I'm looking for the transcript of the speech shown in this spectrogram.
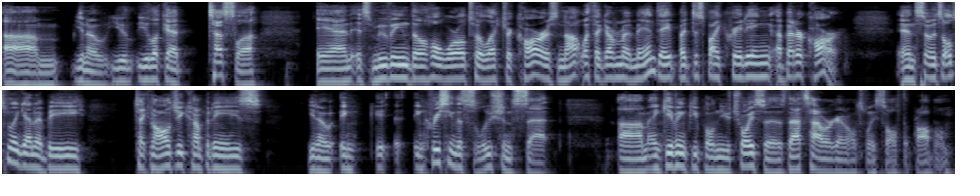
Um, you know, you you look at Tesla, and it's moving the whole world to electric cars, not with a government mandate, but just by creating a better car. And so it's ultimately going to be technology companies, you know, in, in, increasing the solution set um, and giving people new choices. That's how we're going to ultimately solve the problem.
